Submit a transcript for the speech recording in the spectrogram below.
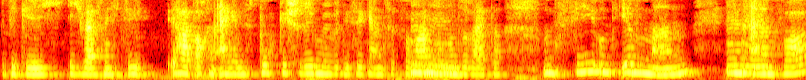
wirklich, ich weiß nicht, sie hat auch ein eigenes Buch geschrieben über diese ganze Verwandlung und so weiter. Und sie und ihr Mann sind einfach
